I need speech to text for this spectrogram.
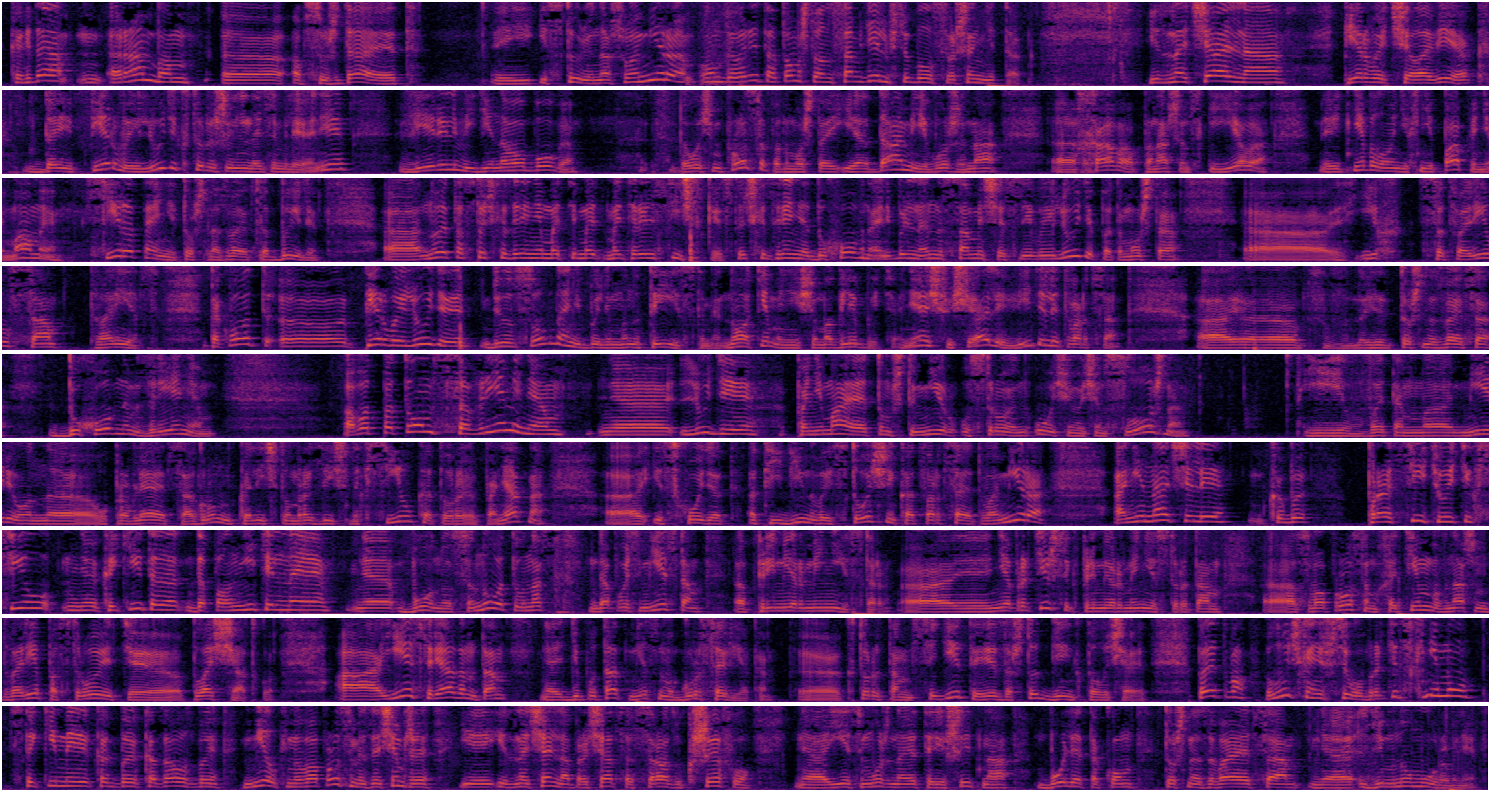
Когда Рамбам обсуждает историю нашего мира, он говорит о том, что на самом деле все было совершенно не так. Изначально первый человек, да и первые люди, которые жили на Земле, они верили в единого Бога. Это очень просто, потому что и Адам, и его жена Хава, по-нашенски Ева, ведь не было у них ни папы, ни мамы. Сироты они, то, что называется, были. А, но это с точки зрения материалистической. С точки зрения духовной, они были, наверное, самые счастливые люди, потому что а, их сотворил сам Творец. Так вот, э, первые люди, безусловно, они были монотеистами. Ну а кем они еще могли быть? Они ощущали, видели Творца. Э, то, что называется духовным зрением. А вот потом со временем э, люди, понимая о том, что мир устроен очень-очень сложно, и в этом э, мире он э, управляется огромным количеством различных сил, которые, понятно, э, исходят от единого источника, от Творца этого мира, они начали как бы просить у этих сил э, какие-то дополнительные э, бонусы. Ну вот у нас, допустим, есть там э, премьер-министр. А, не обратишься к премьер-министру там с вопросом, хотим в нашем дворе построить площадку. А есть рядом там депутат местного горсовета, который там сидит и за что-то денег получает. Поэтому лучше, конечно, всего обратиться к нему с такими, как бы, казалось бы, мелкими вопросами. Зачем же изначально обращаться сразу к шефу, если можно можно это решить на более таком, то, что называется, э, земном уровне.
